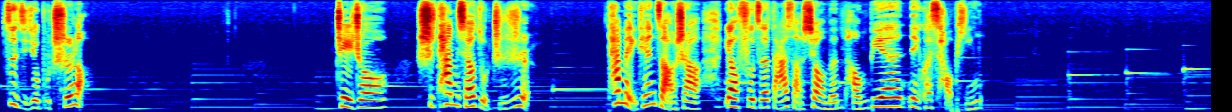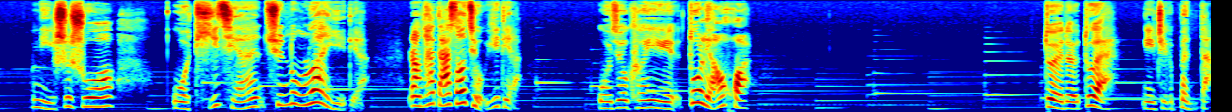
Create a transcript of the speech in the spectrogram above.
自己就不吃了。这周是他们小组值日，他每天早上要负责打扫校门旁边那块草坪。你是说，我提前去弄乱一点，让他打扫久一点，我就可以多聊会儿？对对对，你这个笨蛋！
